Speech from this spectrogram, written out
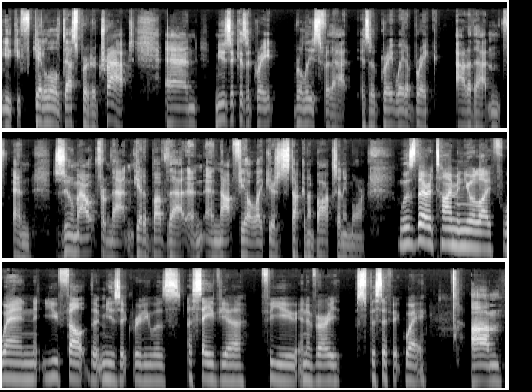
you get a little desperate or trapped, and music is a great release for that. Is a great way to break out of that and and zoom out from that and get above that and and not feel like you're stuck in a box anymore. Was there a time in your life when you felt that music really was a savior for you in a very specific way? Um,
